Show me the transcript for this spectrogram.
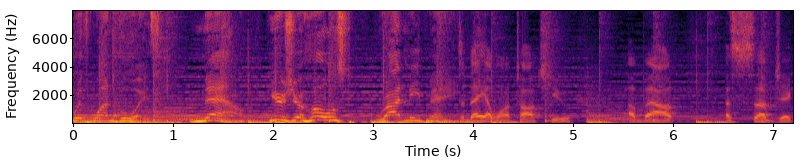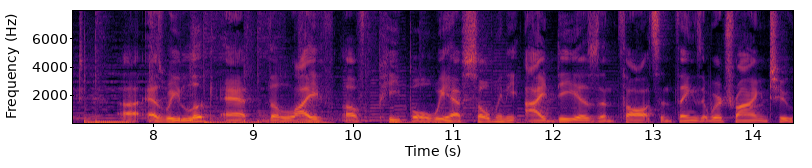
with one voice. Now, here's your host, Rodney Payne. Today, I want to talk to you about a subject uh, as we look at the life of people. We have so many ideas and thoughts and things that we're trying to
